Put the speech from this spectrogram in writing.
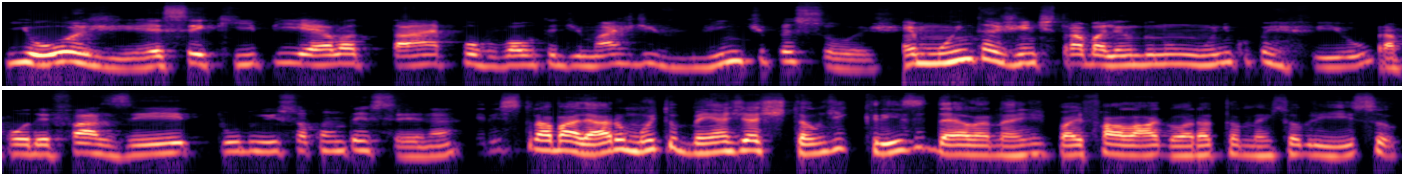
E hoje, essa equipe, ela tá por volta de mais de 20 pessoas. É muita gente trabalhando num único perfil para poder fazer tudo isso acontecer, né? Eles trabalharam muito bem a gestão de crise dela, né? A gente vai falar agora também sobre isso.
